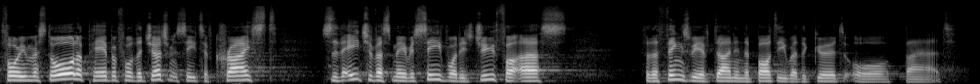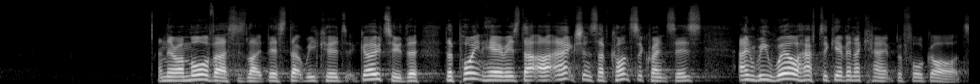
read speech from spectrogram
For we must all appear before the judgment seat of Christ, so that each of us may receive what is due for us for the things we have done in the body, whether good or bad. And there are more verses like this that we could go to. The, the point here is that our actions have consequences, and we will have to give an account before God.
